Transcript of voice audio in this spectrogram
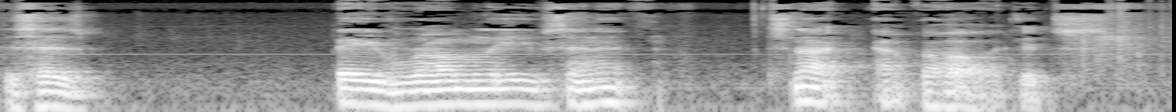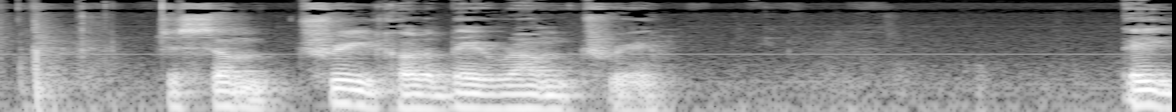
This has bay rum leaves in it. It's not alcoholic, it's just some tree called a bay rum tree. They,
